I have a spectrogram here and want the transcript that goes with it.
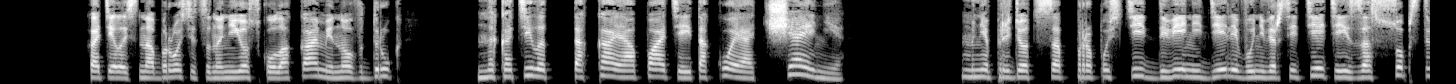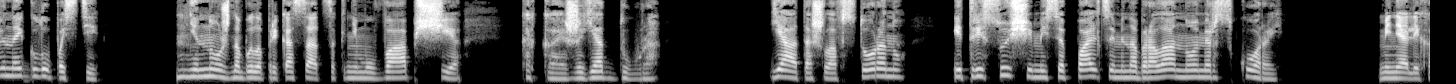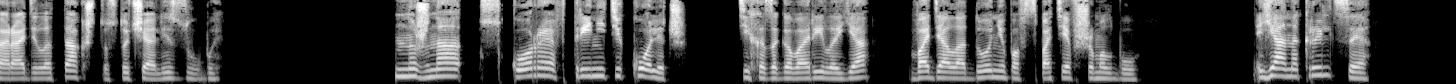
Хотелось наброситься на нее с кулаками, но вдруг накатила такая апатия и такое отчаяние, мне придется пропустить две недели в университете из-за собственной глупости. Не нужно было прикасаться к нему вообще. Какая же я дура. Я отошла в сторону и трясущимися пальцами набрала номер скорой. Меня лихорадило так, что стучали зубы. «Нужна скорая в Тринити-колледж», — тихо заговорила я, водя ладонью по вспотевшему лбу. «Я на крыльце.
